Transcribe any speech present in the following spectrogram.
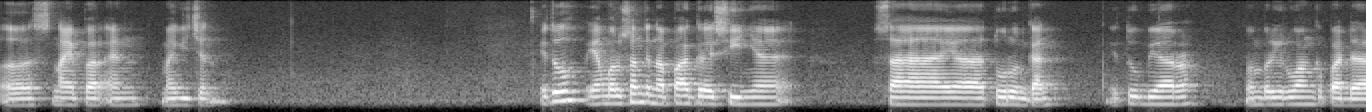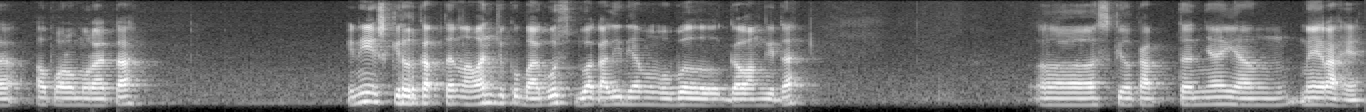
uh, sniper and magician. Itu yang barusan kenapa agresinya saya turunkan. Itu biar memberi ruang kepada Alvaro Morata ini skill kapten lawan cukup bagus. Dua kali dia membobol gawang kita. Uh, skill kaptennya yang merah ya.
